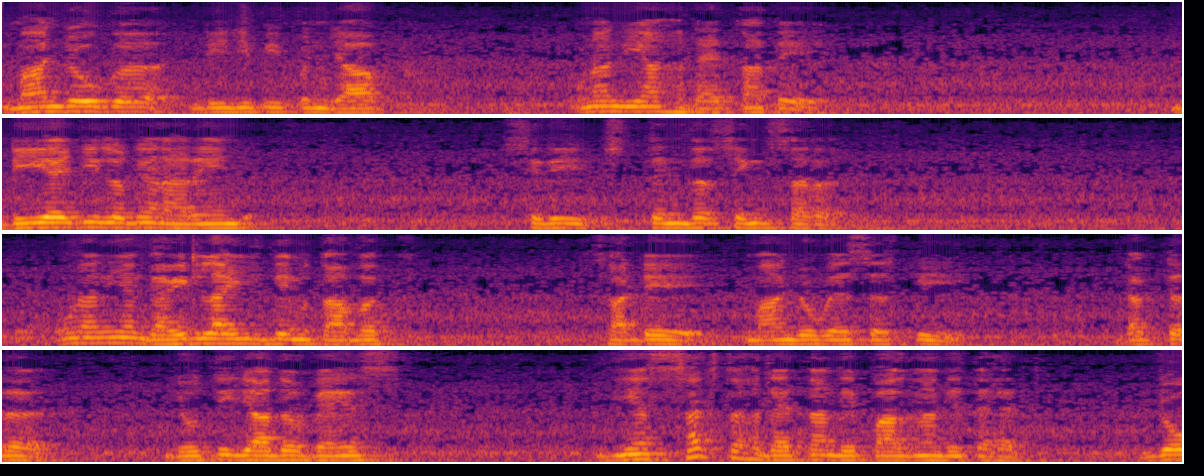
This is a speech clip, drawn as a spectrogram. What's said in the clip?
ਮਾਨਯੋਗ ਡੀਜੀਪੀ ਪੰਜਾਬ, ਉਹਨਾਂ ਦੀਆਂ ਹਦਾਇਤਾਂ ਤੇ DIG Ludhiana range Shri Satinder Singh sir, ਉਹਨਾਂ ਦੀਆਂ ਗਾਈਡਲਾਈਨਸ ਦੇ ਮੁਤਾਬਕ ਸਾਡੇ ਮਾਨਯੋਗ ਐਸਐਸਪੀ ਡਾਕਟਰ ਜੋਤੀ ਜਾਦਵ ਵੈਸ ਦੀਆਂ ਸਖਤ ਹਦਾਇਤਾਂ ਦੇ ਪਾਲਣਾ ਦੇ ਤਹਿਤ ਜੋ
